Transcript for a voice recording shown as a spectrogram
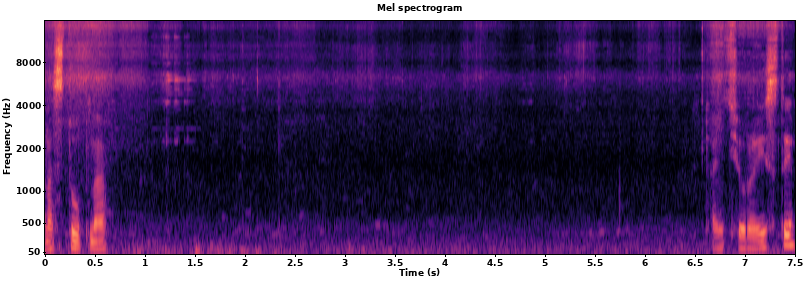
Наступна. Танцюристи.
